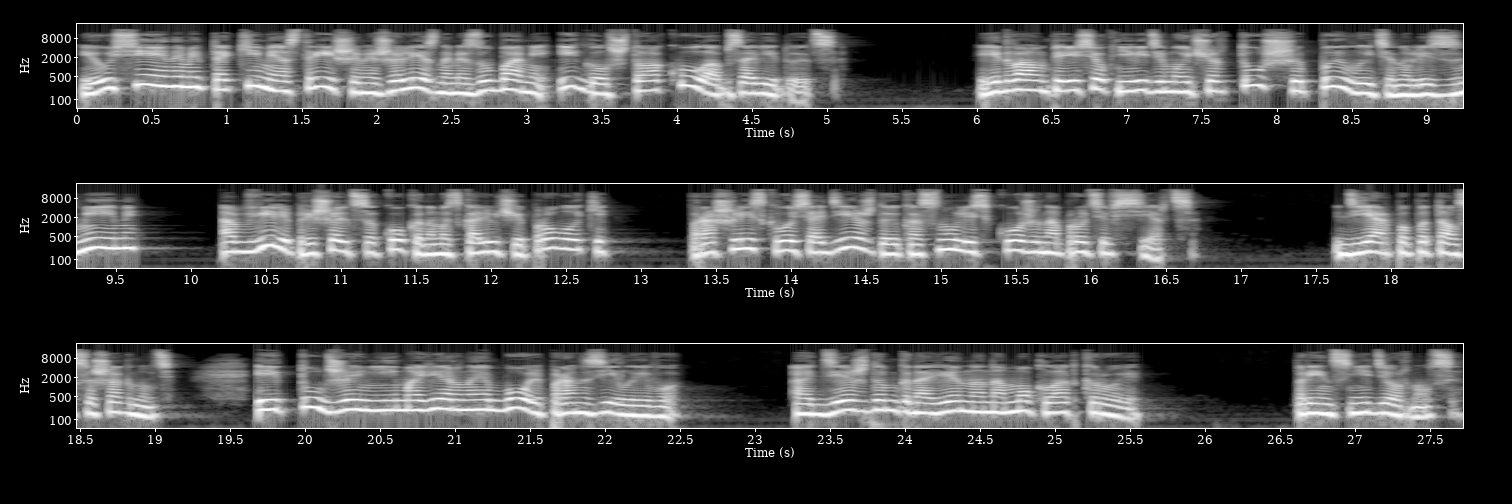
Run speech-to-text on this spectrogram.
и усеянными такими острейшими железными зубами игл, что акула обзавидуется. Едва он пересек невидимую черту, шипы вытянулись змеями, обвили пришельца коконом из колючей проволоки, прошли сквозь одежду и коснулись кожи напротив сердца. Дьяр попытался шагнуть. И тут же неимоверная боль пронзила его. Одежда мгновенно намокла от крови. Принц не дернулся.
